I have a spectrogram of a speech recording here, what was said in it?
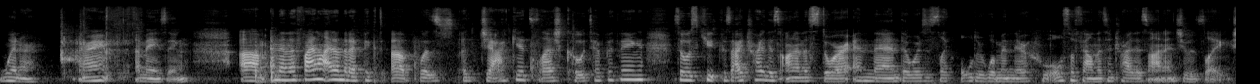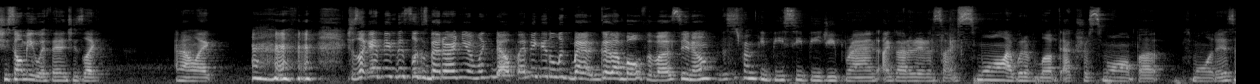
winner, all right? Amazing. Um, and then the final item that I picked up was a jacket slash coat type of thing. So it was cute because I tried this on in the store and then there was this like older woman there who also found this and tried this on and she was like, she saw me with it and she's like, and I'm like, She's like, I think this looks better on you. I'm like, nope, I think it'll look good on both of us, you know? This is from the BCBG brand. I got it in a size small. I would have loved extra small, but small it is.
